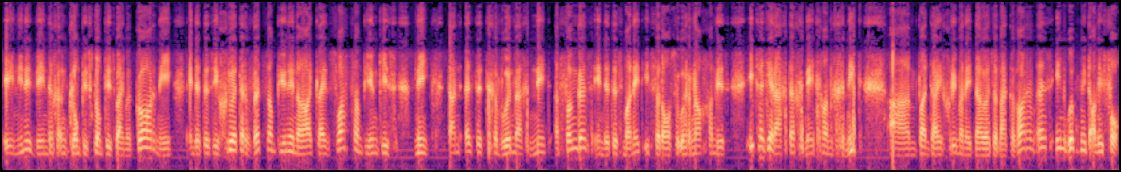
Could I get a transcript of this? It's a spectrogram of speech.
en nie noodwendig in klompies klompies bymekaar nie en dit is die groter wit sampioene en daai klein swart sampioentjies nie, dan is dit gewoonweg net 'n fungus en dit is maar net iets wat daar so oornag gaan wees. Iets wat jy regtig net gaan geniet. Um want hy groei maar net nou as dit lekker warm is en ook met al die vog.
